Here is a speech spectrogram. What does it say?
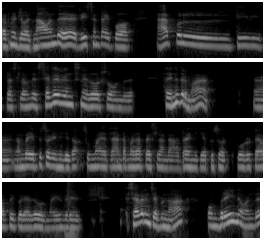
டெஃபினெட்லி வாட்ச் நான் வந்து ரீசெண்டா இப்போ ஆப்பிள் டிவி பிளஸ்ல வந்து செவரன்ஸ்னு ஏதோ ஒரு ஷோ வந்தது. அது என்ன தெரியுமா? நம்ம எபிசோட் இன்னைக்கு தான். சும்மா ரேண்டமா தான் பேசலாம்டா. அதான் இன்னைக்கு எபிசோட் ஒரு டாபிக் கிடையாது ஒரு மயிலும் கிடையாது. செவரன்ஸ் எப்படின்னா உன் பிரெயினை வந்து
